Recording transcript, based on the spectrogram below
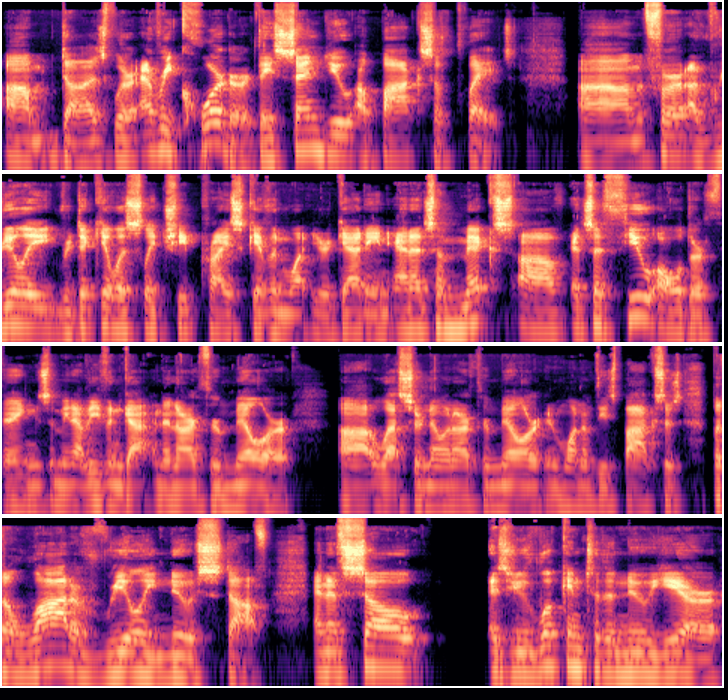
um, does, where every quarter they send you a box of plays um, for a really ridiculously cheap price given what you're getting. And it's a mix of, it's a few older things. I mean, I've even gotten an Arthur Miller, uh, lesser known Arthur Miller in one of these boxes, but a lot of really new stuff. And if so, as you look into the new year,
